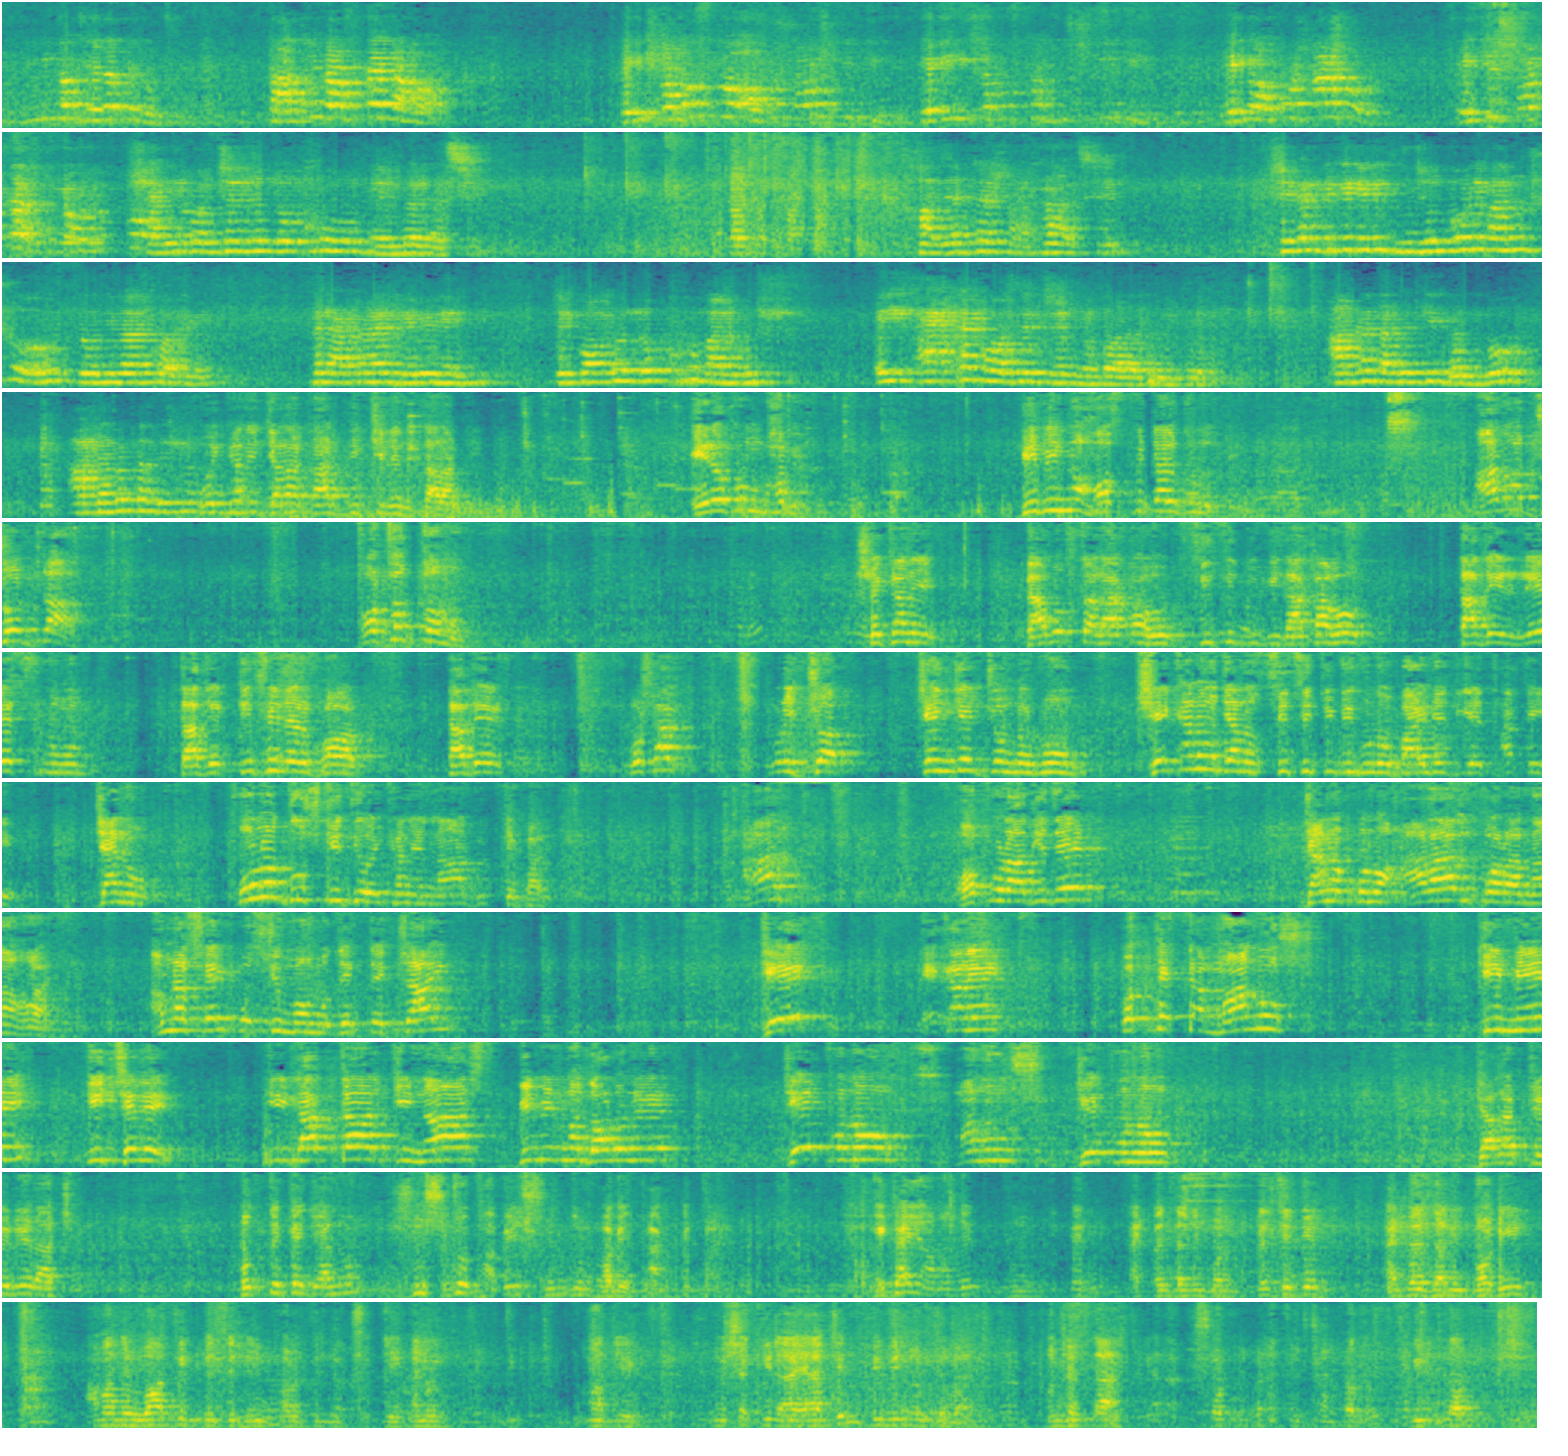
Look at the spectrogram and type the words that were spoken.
জেলাতে রয়েছে তাদের রাস্তায় এই সমস্ত অপসংস্কৃতি, এই সমস্ত দুষ্কৃতি, এই এই যে সরকার সাড়ে পঞ্চান্ন লক্ষ মেম্বার আছে। হাজারটা শাখা আছে। সেখান থেকে যদি দুজন করে মানুষও প্রতিবাদ করে, তাহলে আপনারা ভেবে নিন যে কত লক্ষ মানুষ এই একটা কজের জন্য গড়া তুলবে আমরা তাদেরকে বলব, আপনারাও তাদের ওইখানে যারা কার্ড দিচ্ছিলেন, তারা এরকম ভাবে বিভিন্ন হসপিটালগুলোতে আরও জোরদার, কঠোরতম, সেখানে ব্যবস্থা রাখা হোক, সিসিটিভি রাখা হোক, তাদের রেস্ট রুম, তাদের টিফিনের ঘর, তাদের পোশাক পরিচ্ছদ, চেঞ্জের জন্য রুম সেখানেও যেন সিসিটিভি গুলো বাইরে দিয়ে থাকে, যেন কোনো দুষ্কৃতি ওইখানে না ঢুকতে পারে। আর অপরাধীদের যেন কোনো আড়াল করা না হয়। আমরা সেই পশ্চিমবঙ্গ দেখতে চাই যে এখানে প্রত্যেকটা মানুষ কি মেয়ে, কি ছেলে, কি ডাক্তার, কি নার্স, বিভিন্ন ধরনের যে কোনো মানুষ যে কোনো যারা ট্রেডের আছে, প্রত্যেকে যেন সুষ্ঠুভাবে, সুন্দরভাবে থাকতে পারে। এটাই আমাদের প্রেসিডেন্ট অ্যাডভাইজারি বডি আমাদের ওয়ার্কিং প্রেসিডেন্ট ভারতের এখানে আমাদের বৈশাখী রায় আছেন, বিভিন্ন অঞ্চল সম্পাদক, বিপ্লব।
